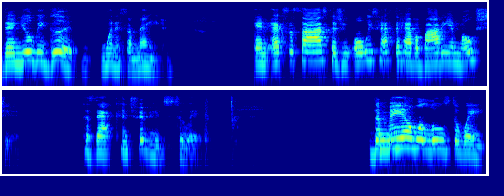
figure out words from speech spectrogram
then you'll be good when it's a man and exercise because you always have to have a body in motion because that contributes to it. The male will lose the weight,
